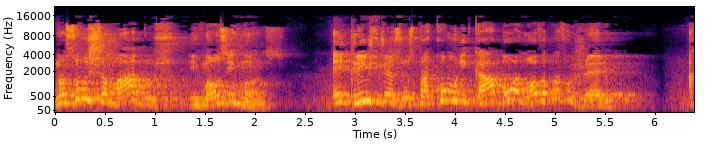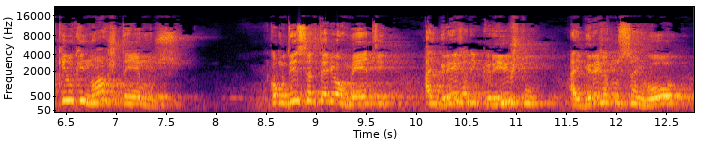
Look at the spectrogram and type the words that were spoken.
Nós somos chamados, irmãos e irmãs, em Cristo Jesus, para comunicar a boa nova do Evangelho, aquilo que nós temos. Como disse anteriormente, a igreja de Cristo, a igreja do Senhor,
